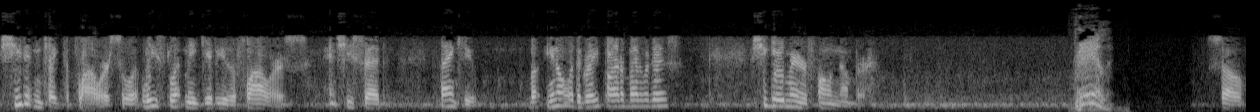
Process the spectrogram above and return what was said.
she didn't take the flowers, so at least let me give you the flowers. And she said, thank you. But you know what the great part about it is? She gave me her phone number. Really? So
